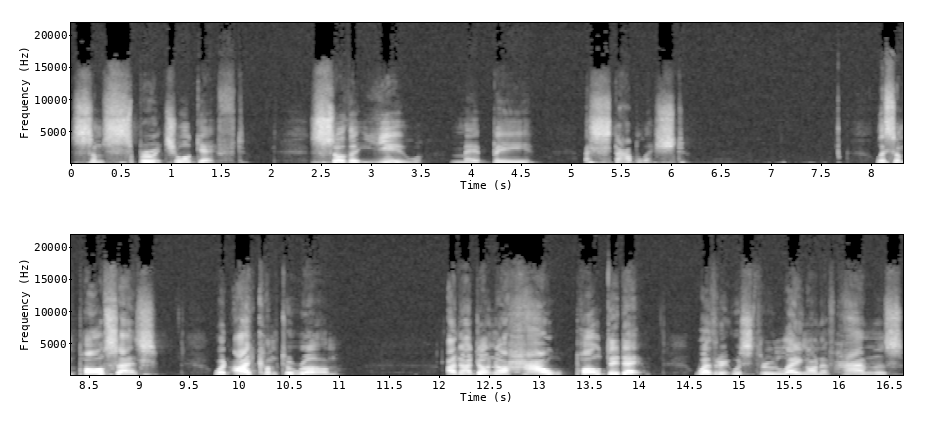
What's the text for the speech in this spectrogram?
some spiritual gift so that you may be established. Listen, Paul says, when I come to Rome, and I don't know how Paul did it, whether it was through laying on of hands,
